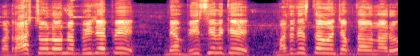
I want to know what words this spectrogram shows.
వాళ్ళ రాష్ట్రంలో ఉన్న బీజేపీ మేము బీసీలకి మద్దతిస్తామని చెప్తా ఉన్నారు.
